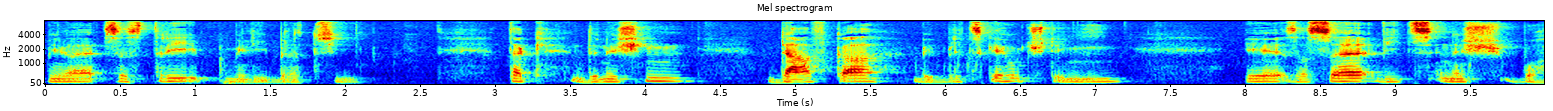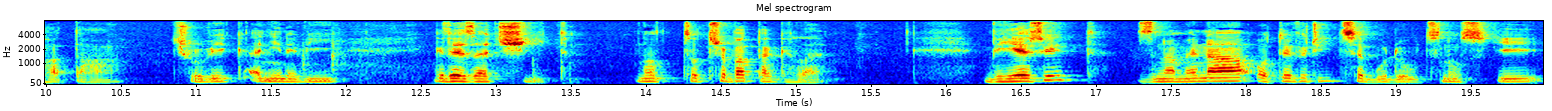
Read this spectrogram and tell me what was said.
Milé sestry, milí bratři, tak dnešní dávka biblického čtení je zase víc než bohatá. Člověk ani neví, kde začít. No co třeba takhle. Věřit znamená otevřít se budoucnosti,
